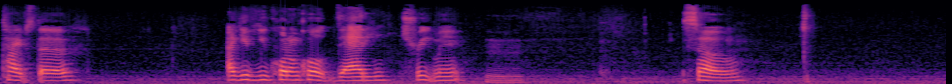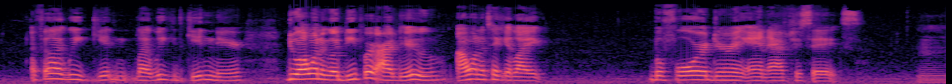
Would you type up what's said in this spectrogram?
type stuff. I give you quote unquote daddy treatment. Mm-hmm. So I feel like we getting like we getting there. Do I want to go deeper? I do. I want to take it like before, during, and after sex. Mm.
